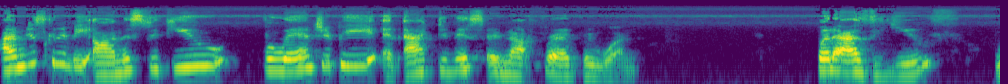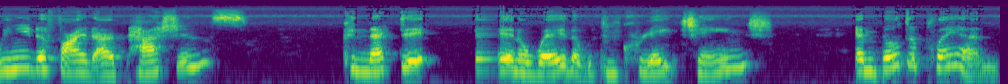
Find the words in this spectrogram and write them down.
I'm just going to be honest with you. Philanthropy and activists are not for everyone. But as youth, we need to find our passions, connect it in a way that we can create change, and build a plan.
